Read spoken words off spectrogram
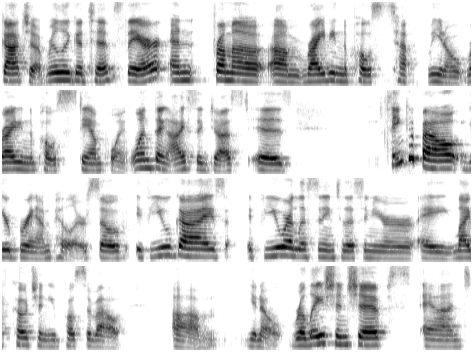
Gotcha. Really good tips there. And from a um, writing the post, you know, writing the post standpoint, one thing I suggest is think about your brand pillar. So if you guys, if you are listening to this and you're a life coach and you post about, um, you know, relationships and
